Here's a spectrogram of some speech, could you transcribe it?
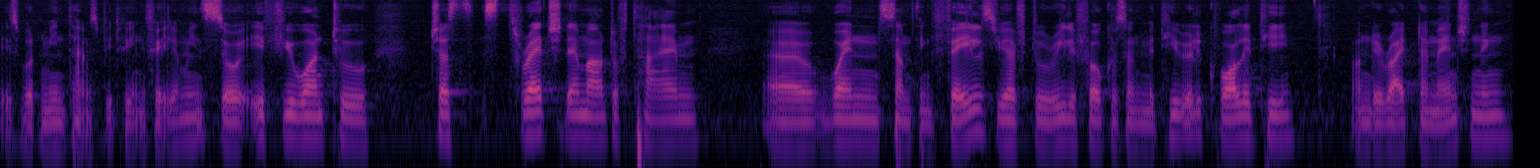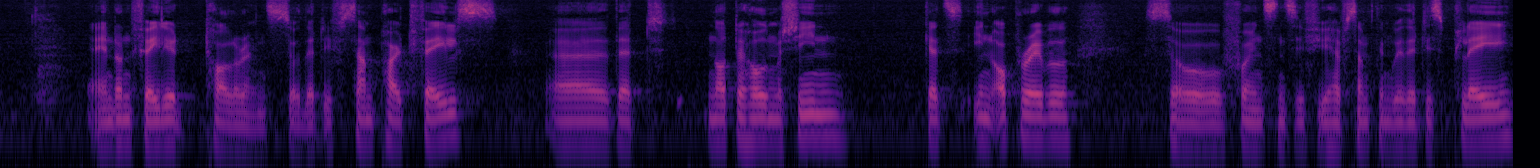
is what mean times between failure means. So if you want to just stretch the amount of time uh, when something fails, you have to really focus on material quality, on the right dimensioning, and on failure tolerance, so that if some part fails, uh, that not the whole machine gets inoperable. So, for instance, if you have something with a display,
